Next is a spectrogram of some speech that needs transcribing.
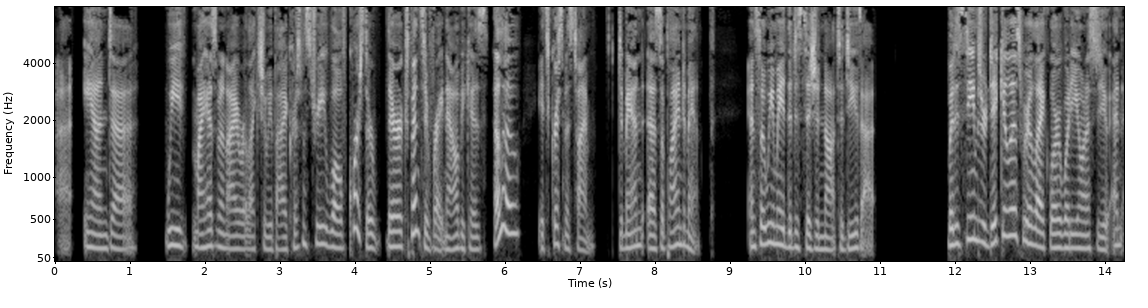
Uh, and uh, we, my husband and I were like, should we buy a Christmas tree? Well, of course they're, they're expensive right now because hello, it's Christmas time, demand, uh, supply and demand. And so we made the decision not to do that. But it seems ridiculous. We are like, Lord, what do you want us to do? And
